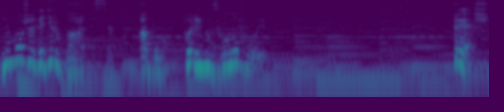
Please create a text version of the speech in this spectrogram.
не можу відірватися або поринув з головою. Треш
